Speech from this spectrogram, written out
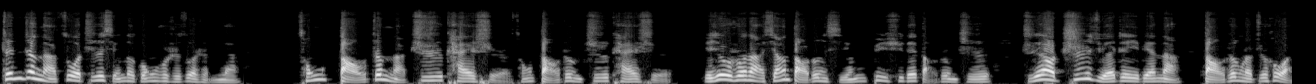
真正啊，做知行的功夫是做什么呢？从导正啊知开始，从导正知开始。也就是说呢，想导正行，必须得导正知。只要知觉这一边呢导正了之后啊，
